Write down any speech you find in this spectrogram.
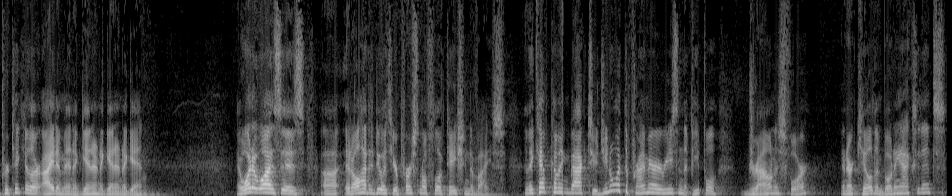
particular item in again and again and again. And what it was is uh, it all had to do with your personal flotation device. And they kept coming back to do you know what the primary reason that people drown is for and are killed in boating accidents?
